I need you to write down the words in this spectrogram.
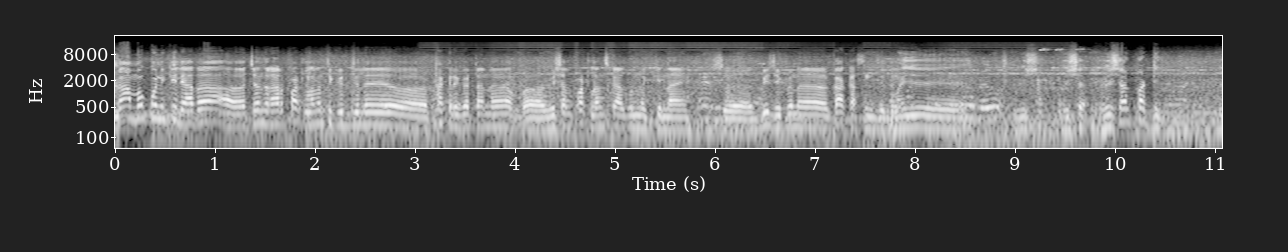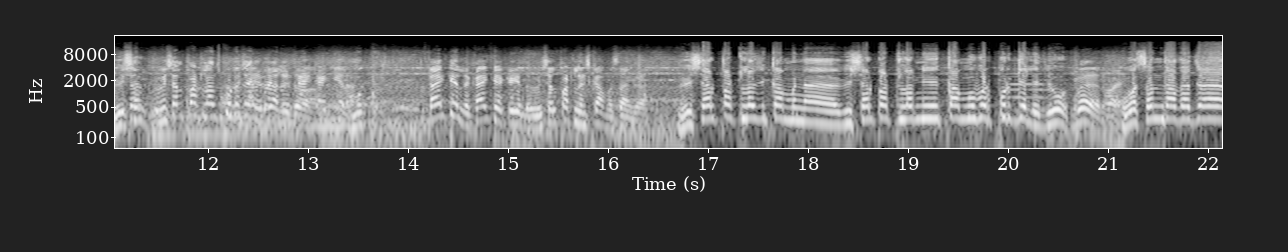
कामं कोणी केली? आता अं, चंद्रहार पाटलांना तिकीट दिले ठाकरे गटानं अं, विशाल पाटलांचं काय अजून नक्की नाही? बी जे पीनं काकासनी दिलं म्हणजे विश विशाल विशाल पाटील. विशाल विशाल पाटलांचं कुठं जाहीर झालं? मग काय केलं? काय काय केलं? विशाल पाटलांची कामं सांगा. विशाल पाटलाची कामं ना विशाल पाटलांनी कामं भरपूर केलेत हो. बर. वसंत दादाच्या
